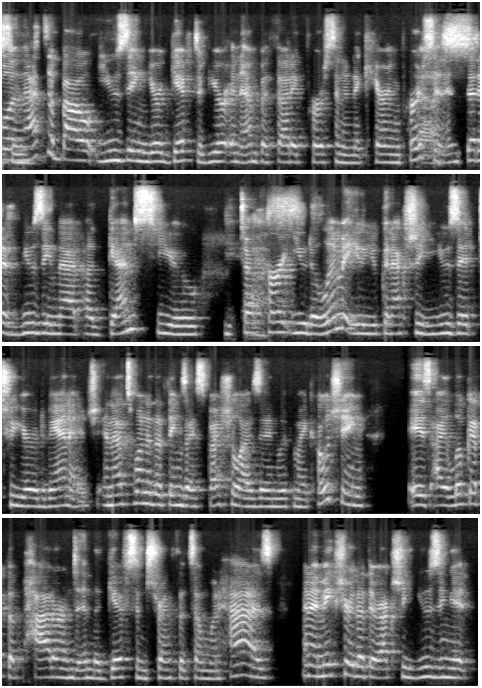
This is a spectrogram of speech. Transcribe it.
Well, and that's about using your gift if you're an empathetic person and a caring person, yes. instead of using that against you yes. to hurt you, to limit you, you can actually use it to your advantage. And that's one of the things I specialize in with my coaching is I look at the patterns and the gifts and strengths that someone has, and I make sure that they're actually using it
